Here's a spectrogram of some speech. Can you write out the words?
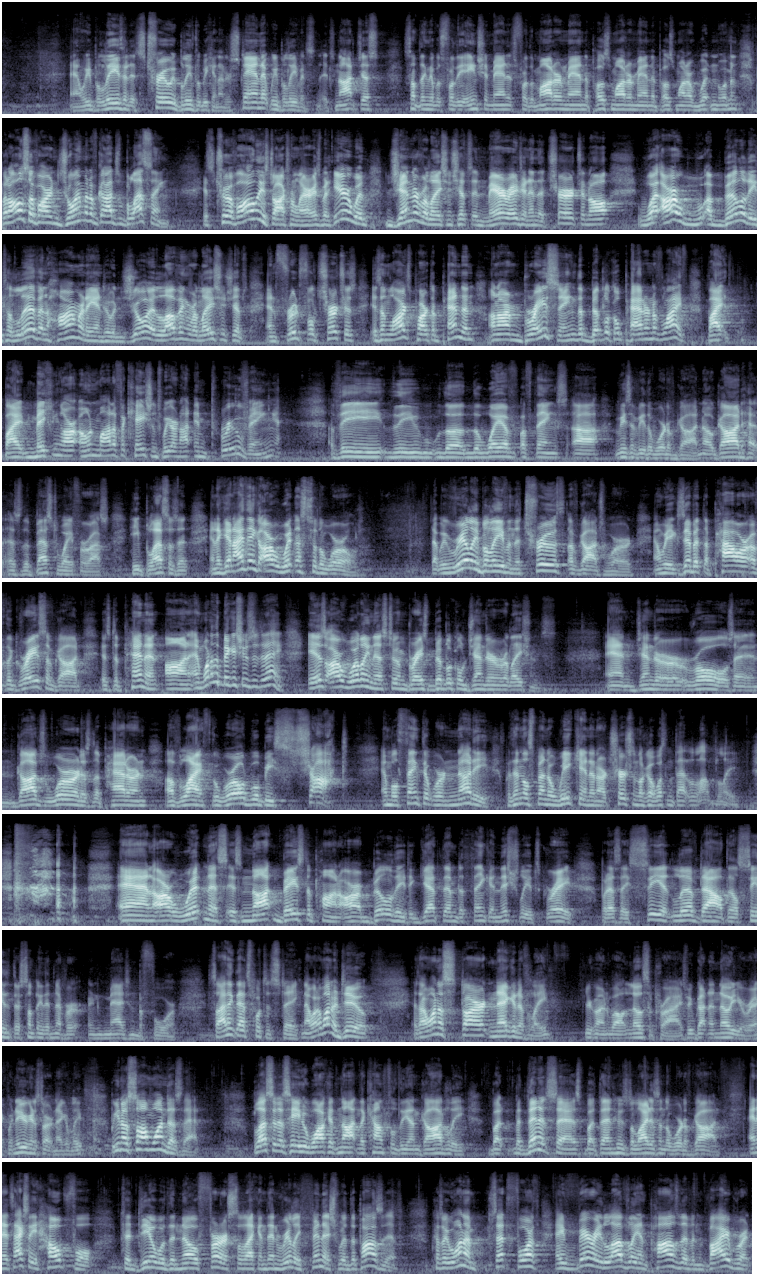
And we believe that it's true. We believe that we can understand it. We believe it's, it's not just something that was for the ancient man, it's for the modern man, the postmodern man, the postmodern woman, but also of our enjoyment of God's blessing it's true of all these doctrinal areas, but here with gender relationships in marriage and in the church and all, what our ability to live in harmony and to enjoy loving relationships and fruitful churches is in large part dependent on our embracing the biblical pattern of life. By, by making our own modifications, we are not improving the, the, the, the way of, of things vis a vis the Word of God. No, God has, has the best way for us. He blesses it. And again, I think our witness to the world that we really believe in the truth of God's Word and we exhibit the power of the grace of God is dependent on, and one of the big issues of today is our willingness to embrace biblical gender relations and gender roles and God's Word as the pattern of life. The world will be shocked and will think that we're nutty, but then they'll spend a weekend in our church and they'll go, Wasn't that lovely? and our witness is not based upon our ability to get them to think initially it's great, but as they see it lived out, they'll see that there's something they've never imagined before. So I think that's what's at stake. Now, what I want to do is I want to start negatively. You're going, well, no surprise. We've gotten to know you, Rick. We knew you were going to start negatively. But you know, Psalm 1 does that. Blessed is he who walketh not in the counsel of the ungodly, but, but then it says, but then whose delight is in the word of God. And it's actually helpful to deal with the no first so that I can then really finish with the positive. Because we want to set forth a very lovely and positive and vibrant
